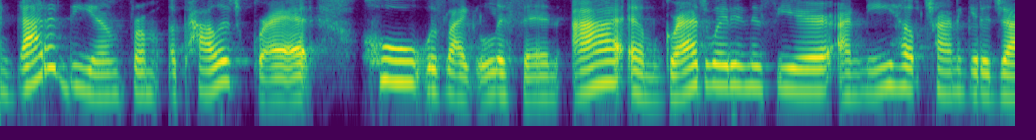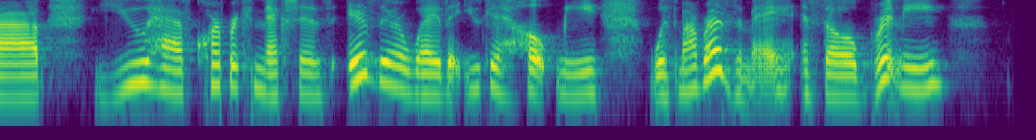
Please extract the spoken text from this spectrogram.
I got a DM from a college grad who was like, Listen, I am graduating this year. I need help trying to get a job. You have corporate connections. Is there a way that you can help me with my resume? And so Brittany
